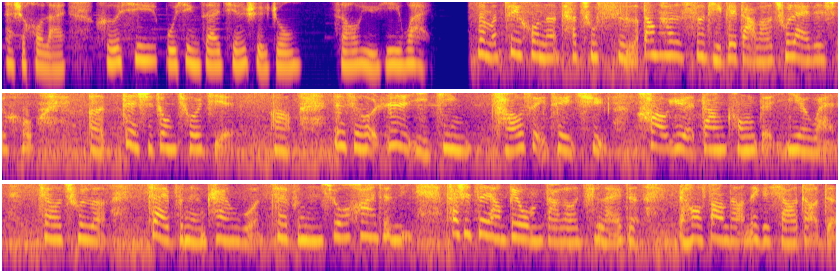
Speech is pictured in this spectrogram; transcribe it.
但是后来，荷西不幸在潜水中遭遇意外。那么最后呢，他出事了。当他的尸体被打捞出来的时候，呃，正是中秋节啊。那时候日已尽，潮水退去，皓月当空的夜晚，交出了再不能看我、再不能说话的你。他是这样被我们打捞起来的，然后放到那个小岛的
